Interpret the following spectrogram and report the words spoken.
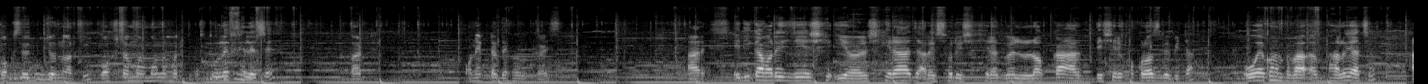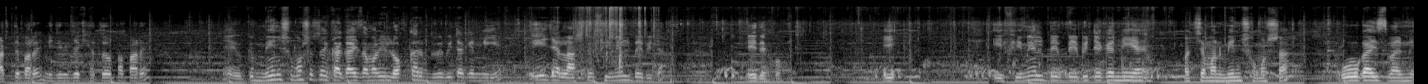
বক্সের জন্য আর কি। বক্সটা আমার মনে হয় তুলে ফেলেছে বাট অনেকটা দেখো গাইস আর এদিকে আমার এই যে ইয়ে, সিরাজ আর সরি সিরাজ বলে লক্কা আর দেশের কক্রস বেবিটা ও এখন ভালোই আছে হাঁটতে পারে নিজে নিজে খেতেও পারে। মেন সমস্যা হচ্ছে গাইজ আমার এই লক্কার বেবিটাকে নিয়ে এই যে লাস্টের ফিমেল বেবিটা এই দেখো এই এই ফিমেল বেবিটাকে নিয়ে হচ্ছে আমার মেন সমস্যা। ও গাইজ মানে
